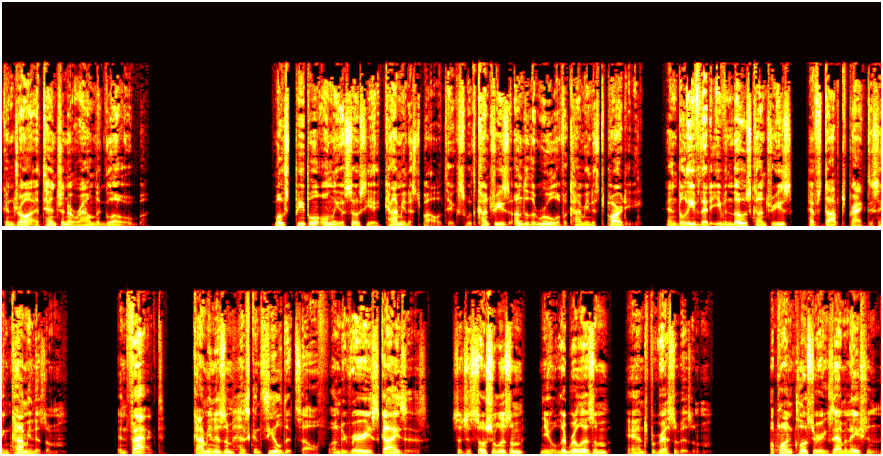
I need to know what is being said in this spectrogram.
can draw attention around the globe. Most people only associate communist politics with countries under the rule of a communist party and believe that even those countries have stopped practicing communism. In fact, communism has concealed itself under various guises, such as socialism, neoliberalism, and progressivism. Upon closer examination,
